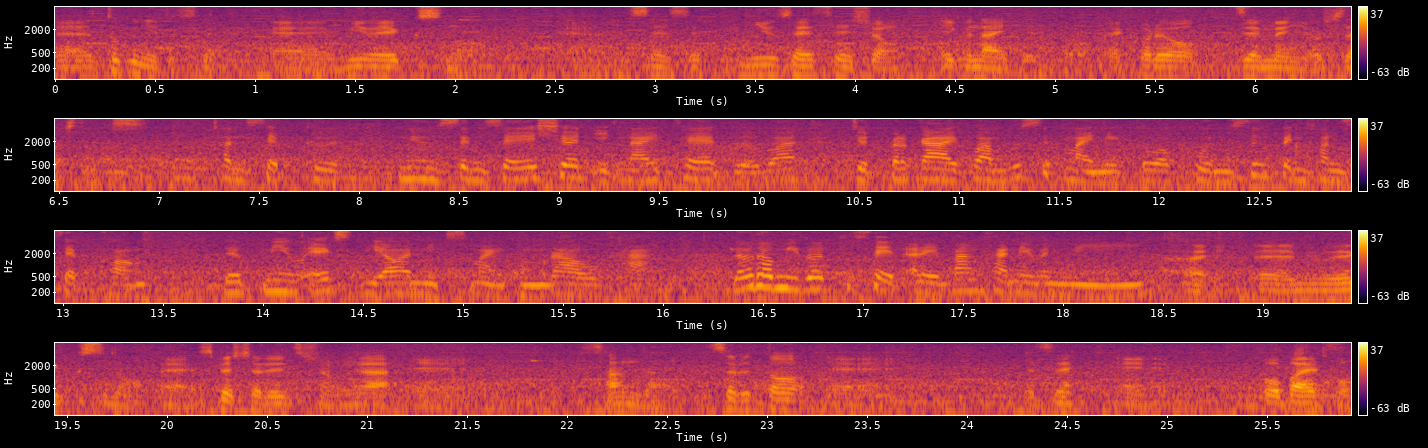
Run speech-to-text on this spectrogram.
えー特にですね、えー、MiuX の、えーセンセニューセンセーションイグナイテッド、えー これを前面に押し出しています。 คอนเซ็ปต์คือ New Sensation Ignited หรือว่าจุดประกายความรู้สึกใหม่ในตัวคุณ ซึ่งเป็นคอนเซ็ปต์ของ The m i u X Bionics ใหม่ของเราค่ะ แล้วเรามีรถพิเศษอะไรบ้างคะในวันนี้ はい、えー、MiuX の、えースペシャルエディションが、えー、3台、それと、えーですね、えー、4x4、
